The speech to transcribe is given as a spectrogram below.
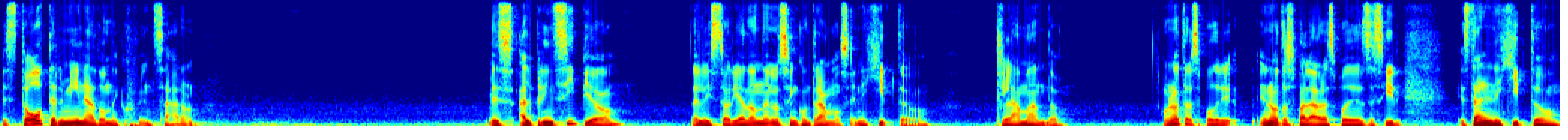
Es todo termina donde comenzaron. Es al principio de la historia, ¿dónde nos encontramos? En Egipto, clamando. En otras, palabras, podrías decir, están en Egipto,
